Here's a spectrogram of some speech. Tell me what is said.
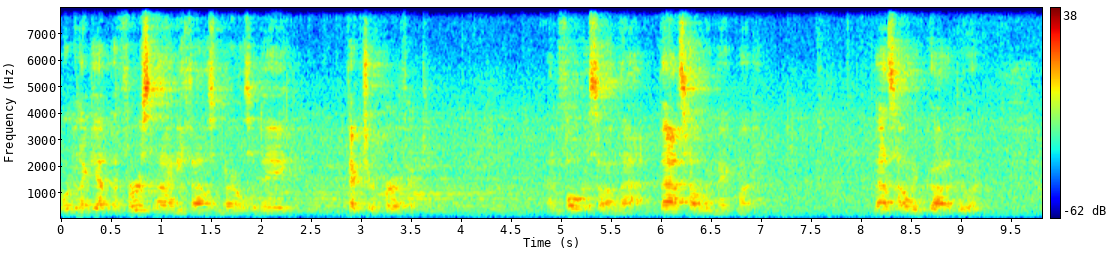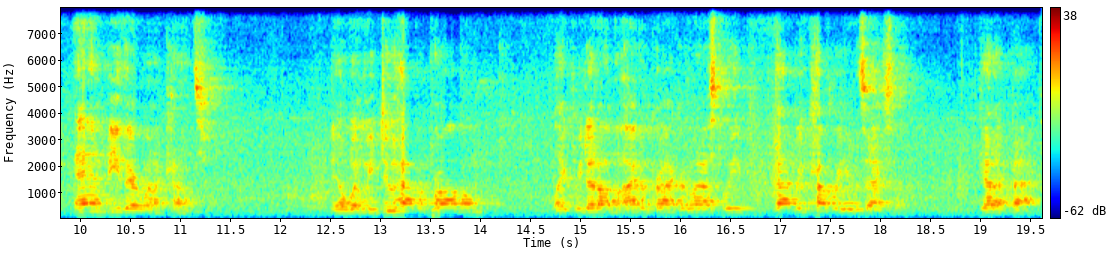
We're going to get the first 90,000 barrels a day picture perfect and focus on that. That's how we make money. That's how we've got to do it. And be there when it counts. You know, when we do have a problem, like we did on the hydrocracker last week, that recovery was excellent. Get it back.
